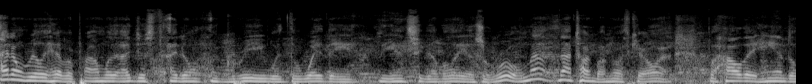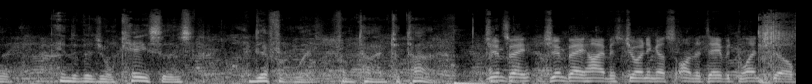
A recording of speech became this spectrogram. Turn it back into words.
I don't really have a problem with it. I just I don't agree with the way they the NCAA as a rule. Not not talking about North Carolina, but how they handle individual cases differently from time to time. Jim Bay, Jim Boeheim is joining us on the David Glenn Show.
